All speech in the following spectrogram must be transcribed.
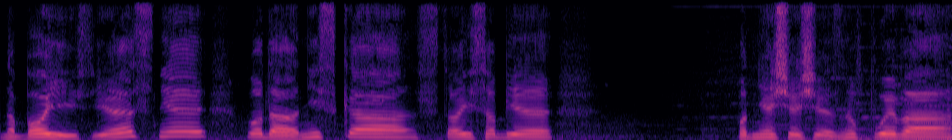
na boi jest, nie? Woda niska, stoi sobie, podniesie się, znów pływa.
